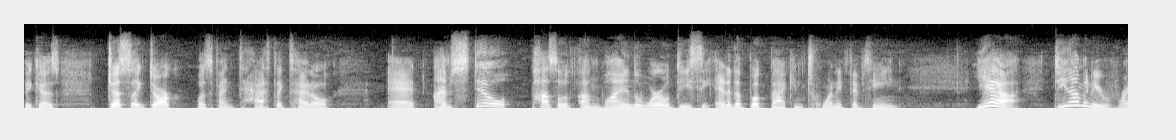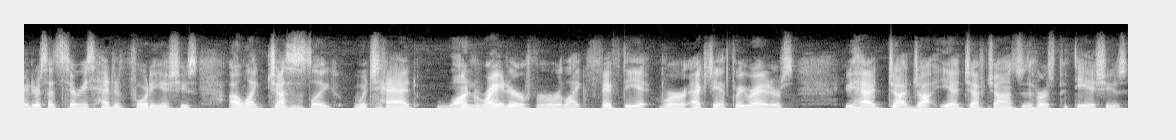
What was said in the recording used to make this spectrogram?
because Justice League Dark was a fantastic title, and I'm still puzzled on why in the world DC ended the book back in 2015. Yeah, do you know how many writers that series had in 40 issues? Unlike Justice League, which had one writer for like 50, it were actually had three writers. You had jo- jo- yeah, Geoff Johns for the first 50 issues.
